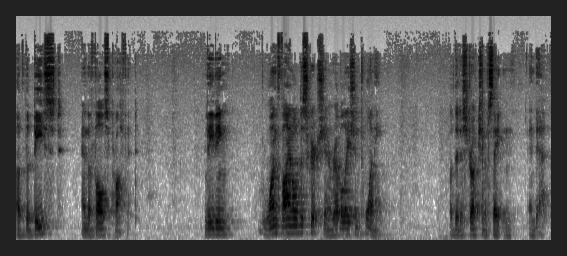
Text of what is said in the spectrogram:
of the beast and the false prophet, leaving one final description in Revelation 20 of the destruction of Satan and death.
